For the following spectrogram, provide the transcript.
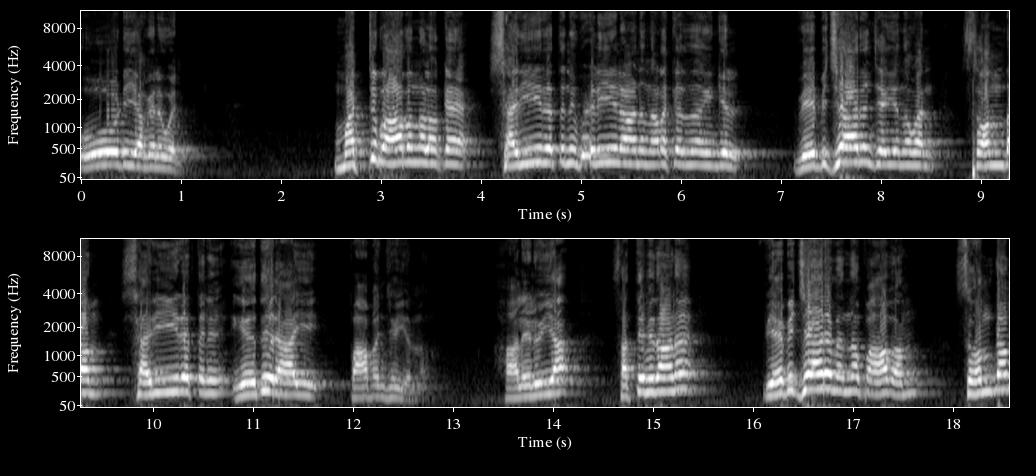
ഓടിയകലുവൻ മറ്റു പാപങ്ങളൊക്കെ ശരീരത്തിന് വെളിയിലാണ് നടക്കുന്നതെങ്കിൽ വ്യഭിചാരം ചെയ്യുന്നവൻ സ്വന്തം ശരീരത്തിന് എതിരായി പാപം ചെയ്യുന്നു. ഹാലലുയ്യ സത്യമിതാണ് വ്യഭിചാരം എന്ന പാപം സ്വന്തം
